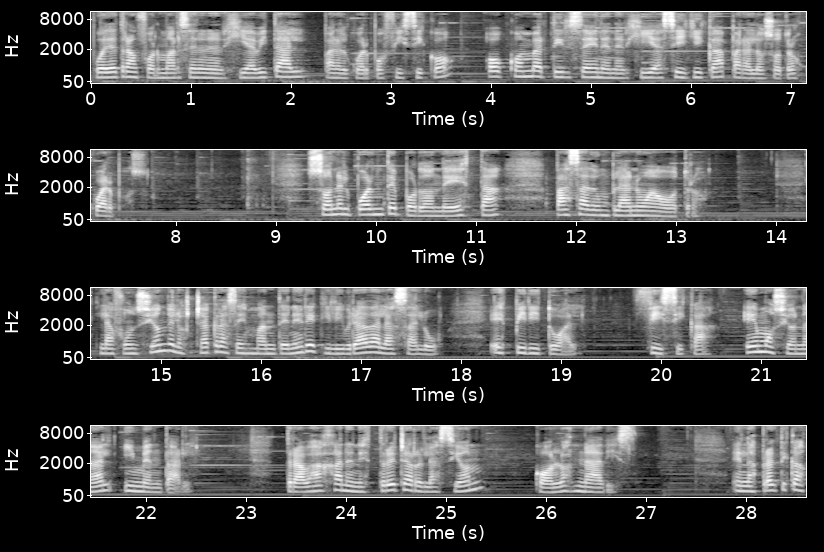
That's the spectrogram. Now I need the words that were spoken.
puede transformarse en energía vital para el cuerpo físico o convertirse en energía psíquica para los otros cuerpos son el puente por donde ésta pasa de un plano a otro. La función de los chakras es mantener equilibrada la salud espiritual, física, emocional y mental. Trabajan en estrecha relación con los nadis. En las prácticas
